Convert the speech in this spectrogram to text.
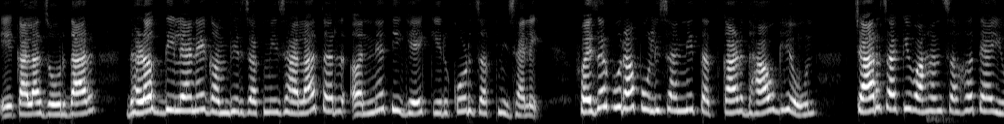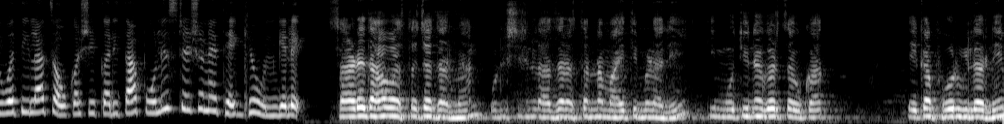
एकाला जोरदार धडक दिल्याने गंभीर जखमी झाला तर अन्य तिघे किरकोळ जखमी झाले. फैजरपुरा पोलिसांनी तत्काळ धाव घेऊन चारचाकी वाहनसह त्या युवतीला चौकशीकरिता पोलीस स्टेशन येथे घेऊन गेले. साडे दहा वाजताच्या दरम्यान पोलीस स्टेशनला हजर असताना माहिती मिळाली की मोतीनगर चौकात एका फोर व्हीलरने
